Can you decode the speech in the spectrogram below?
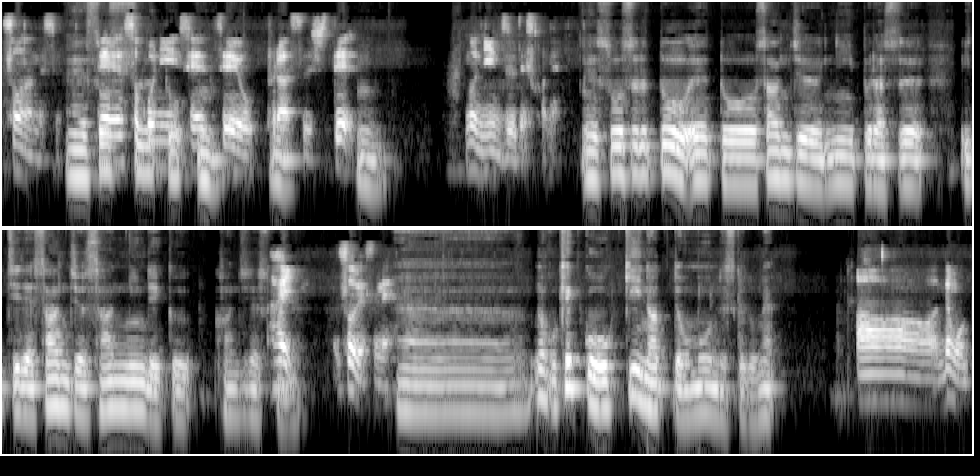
そうなんです。よえーでそこに先生をプラスしての人数ですかねえーそうすると,、えー、と32プラス1で33人でいく感じですかね。はい。そうですね。なんか結構大きいなって思うんですけどね。ああでも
